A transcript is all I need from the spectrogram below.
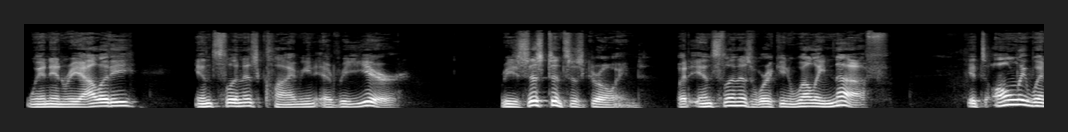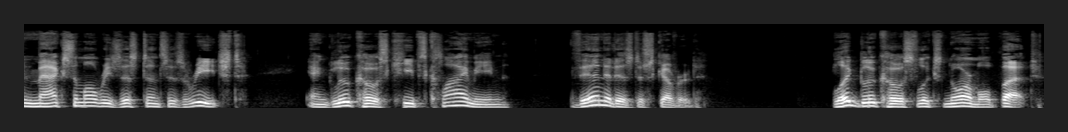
when in reality, insulin is climbing every year. Resistance is growing, but insulin is working well enough. It's only when maximal resistance is reached and glucose keeps climbing, then it is discovered. Blood glucose looks normal, but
